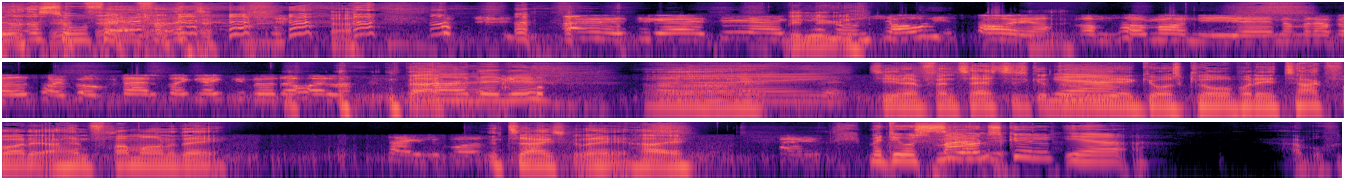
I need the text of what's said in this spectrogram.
lædersofaer for Ej, det er, det er giver Vinyl. nogle sjove historier om sommeren, i, øh, når man har badetøj på, for der er altså ikke rigtig noget, der holder. Nå, det er det. Tina, fantastisk, at du Ja. lige øh, gjorde os klogere på det. Tak for det, og have en fremragende dag. Tak lige. Tak skal du have. Hej. Men det er jo Sig smart. undskyld. Ja. Ja, hvorfor-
